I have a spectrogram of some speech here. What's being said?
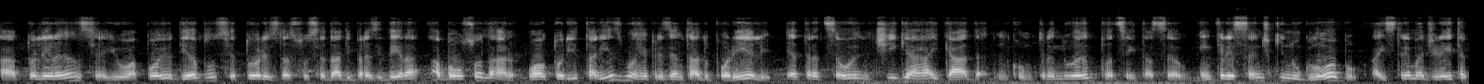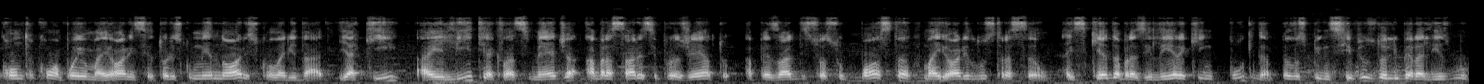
a tolerância e o apoio de amplos setores da sociedade brasileira a Bolsonaro. O autoritarismo representado por ele é tradição antiga e arraigada, encontrando ampla aceitação. É interessante que no globo a extrema-direita conta com apoio maior em setores com menor escolaridade. E aqui a elite e a classe média abraçaram esse projeto, apesar de sua suposta maior ilustração. A esquerda brasileira é que impugna pelos princípios do liberalismo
